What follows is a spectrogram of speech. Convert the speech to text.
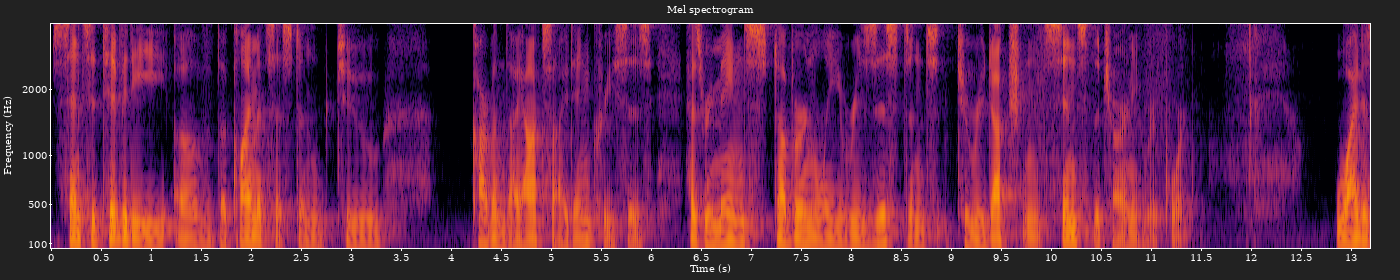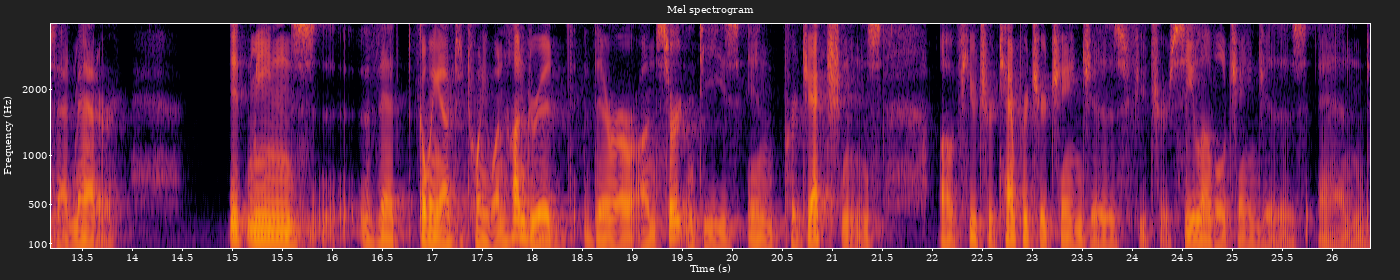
sensitivity of the climate system to carbon dioxide increases has remained stubbornly resistant to reduction since the Charney report. Why does that matter? It means that going out to 2100, there are uncertainties in projections of future temperature changes, future sea level changes, and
